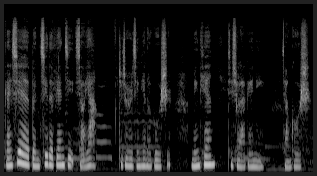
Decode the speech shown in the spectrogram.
感谢本期的编辑小亚，这就是今天的故事，明天继续来给你讲故事。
